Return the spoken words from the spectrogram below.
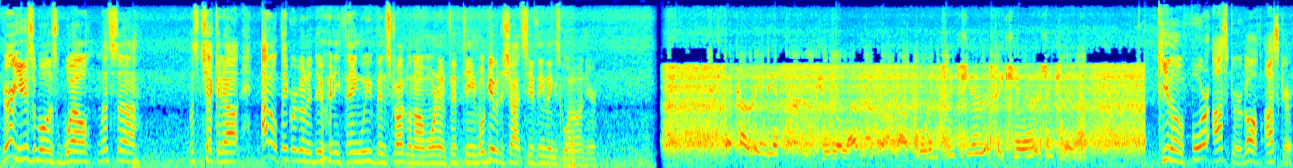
very usable as well. Let's uh let's check it out. I don't think we're going to do anything. We've been struggling all morning 15 we'll give it a shot see if anything's going on here. Echo India 2, Julia Calling CQ, CQ, CQ. kilo 4 oscar golf oscar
